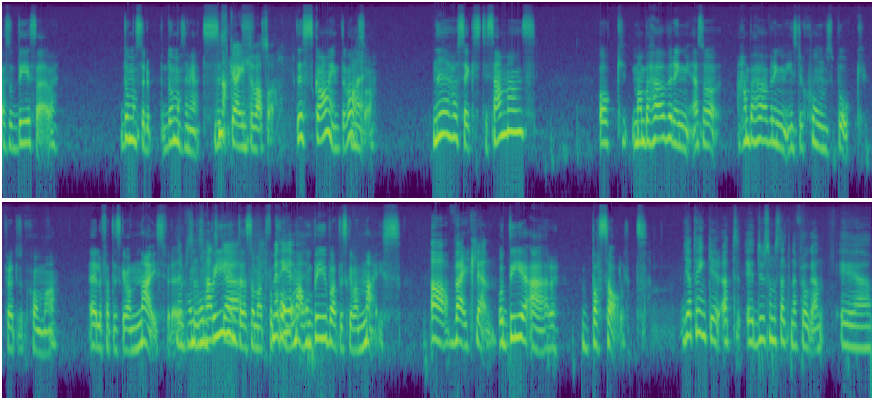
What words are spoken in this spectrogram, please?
alltså det är så här, då måste, du, då måste ni ha ett Det snack. ska inte vara så. Det ska inte vara Nej. så. Ni har sex tillsammans och man behöver ing, alltså, han behöver ingen instruktionsbok för att du ska komma. Eller för att det ska vara nice för dig. Nej, hon hon Han ber ju ska- inte ens om att få Men komma, är- hon ber ju bara att det ska vara nice. Ja, verkligen. Och det är basalt. Jag tänker att eh, du som har ställt den här frågan, eh,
